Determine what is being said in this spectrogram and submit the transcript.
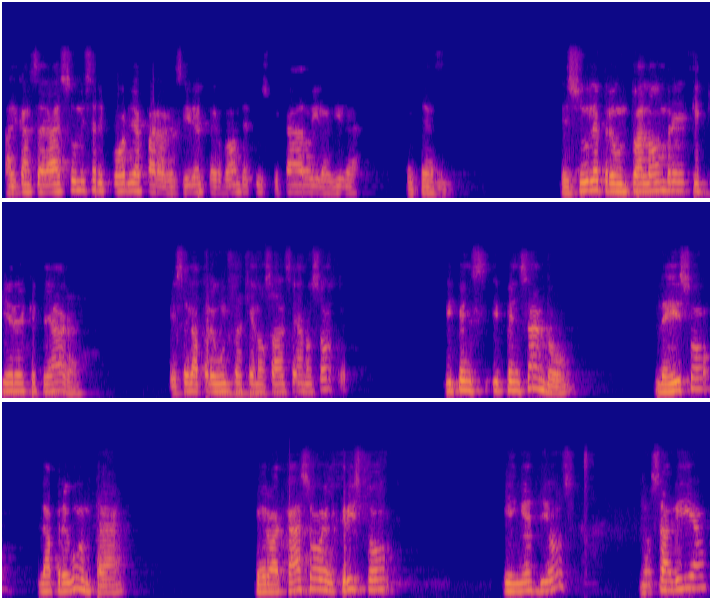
alcanzará su misericordia para recibir el perdón de tus pecados y la vida eterna. Jesús le preguntó al hombre, ¿qué quiere que te haga? Esa es la pregunta que nos hace a nosotros. Y, pensando, le hizo la pregunta, ¿pero acaso el Cristo, quien es Dios, no sabía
